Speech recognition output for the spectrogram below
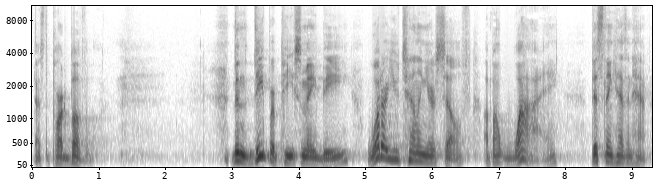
That's the part above the water. Then the deeper piece may be what are you telling yourself about why this thing hasn't happened?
